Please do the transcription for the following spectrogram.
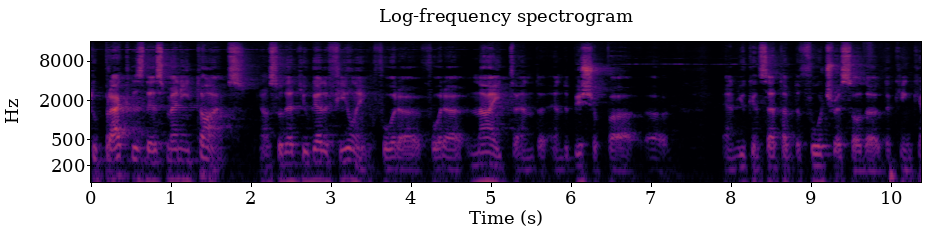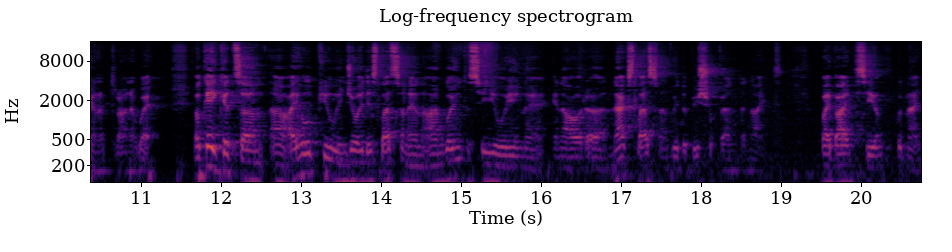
to practice this many times you know, so that you get a feeling for a for a knight and and the bishop uh, uh, and you can set up the fortress so the, the king cannot run away. Okay, kids, um, uh, I hope you enjoyed this lesson, and I'm going to see you in, uh, in our uh, next lesson with the bishop and the knight. Bye-bye. See you. Good night.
